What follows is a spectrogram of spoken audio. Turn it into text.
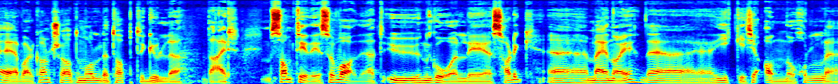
er vel kanskje at Molde tapte gullet der. Samtidig så var det et uunngåelig salg, eh, mener jeg. Det gikk ikke an å holde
